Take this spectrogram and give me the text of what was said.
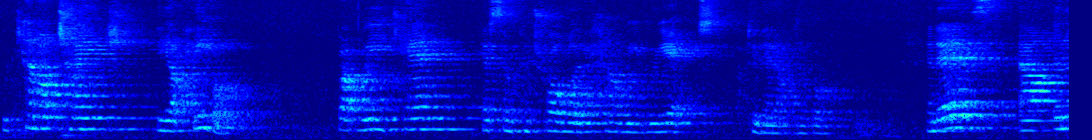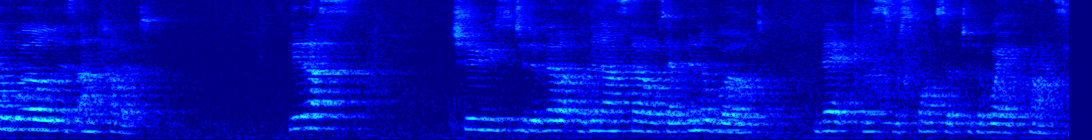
We cannot change the upheaval, but we can have some control over how we react to that upheaval. And as our inner world is uncovered, let us choose to develop within ourselves our inner world that is responsive to the way of Christ.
